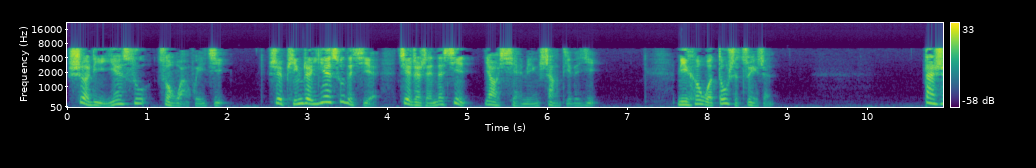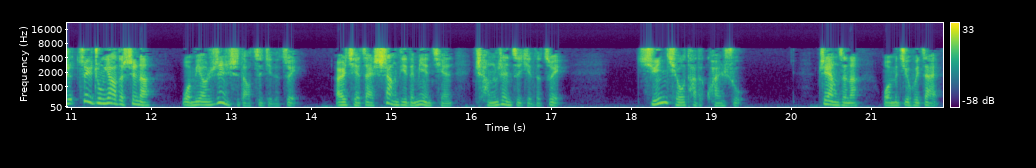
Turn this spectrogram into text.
设立耶稣做挽回祭，是凭着耶稣的血，借着人的信，要显明上帝的意。你和我都是罪人，但是最重要的是呢，我们要认识到自己的罪，而且在上帝的面前承认自己的罪，寻求他的宽恕。这样子呢，我们就会在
